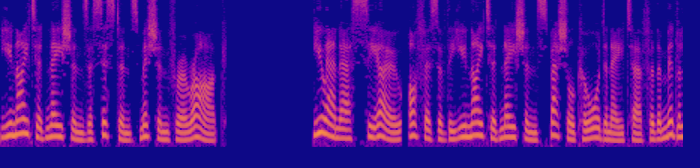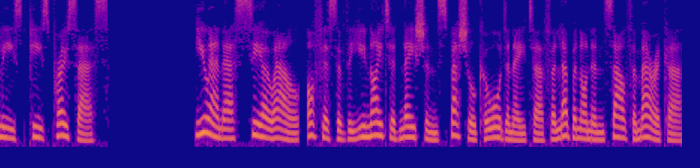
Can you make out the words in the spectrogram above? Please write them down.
United Nations Assistance Mission for Iraq. UNSCO, Office of the United Nations Special Coordinator for the Middle East Peace Process. UNSCOL, Office of the United Nations Special Coordinator for Lebanon and South America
